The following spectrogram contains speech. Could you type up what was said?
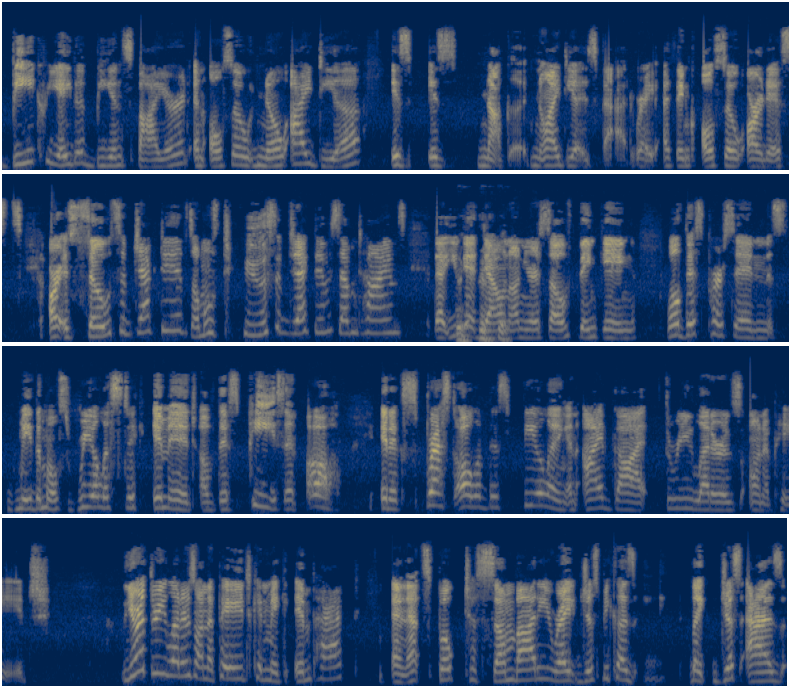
Be creative. Be inspired, and also no idea is is not good. No idea is bad, right? I think also artists art is so subjective. It's almost too subjective sometimes that you get down on yourself thinking, well, this person made the most realistic image of this piece, and oh, it expressed all of this feeling, and I've got three letters on a page. your three letters on a page can make impact and that spoke to somebody, right? Just because like just as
